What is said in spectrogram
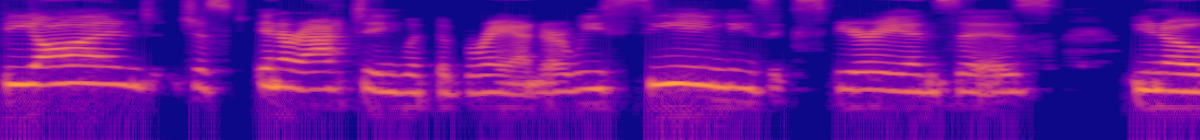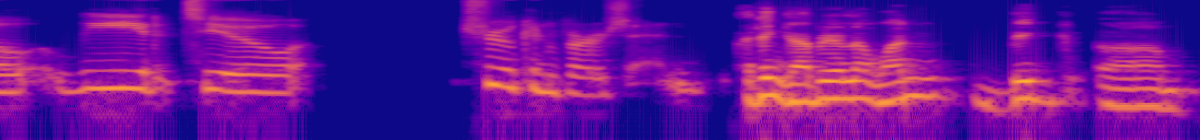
beyond just interacting with the brand, are we seeing these experiences, you know, lead to true conversion? I think, Gabriella, one big, um,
